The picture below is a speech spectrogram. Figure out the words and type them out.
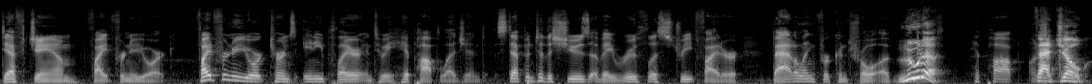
Def Jam Fight for New York. Fight for New York turns any player into a hip hop legend. Step into the shoes of a ruthless street fighter battling for control of Luda! hip hop. Fat Joe.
